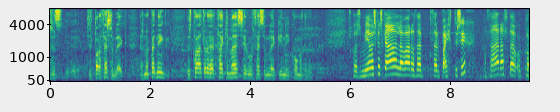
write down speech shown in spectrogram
sem bara þessum leik. En svona hvernig, þú veist, hvað heldur að þeir taki með sér úr þessum leik inn í komandi leik? Sko það sem ég veist kannski aðalega var að þær, þær bættu sig og það er alltaf Já,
